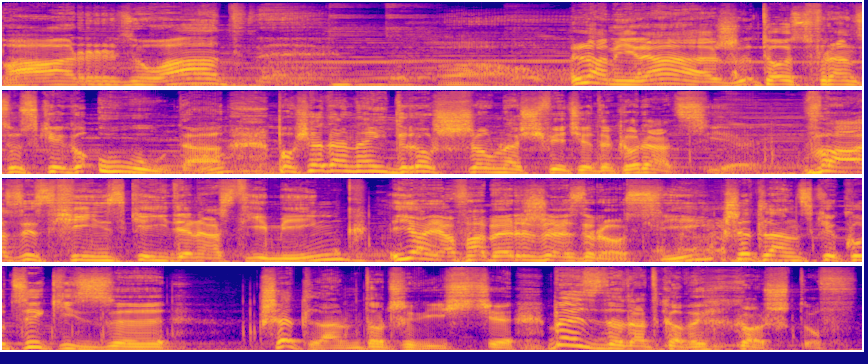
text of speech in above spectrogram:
Bardzo ładne. La Mirage to z francuskiego Uuda. Posiada najdroższą na świecie dekorację. Wazy z chińskiej dynastii Ming, jaja Faberże z Rosji, szetlandzkie kucyki z... Szetland oczywiście, bez dodatkowych kosztów.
